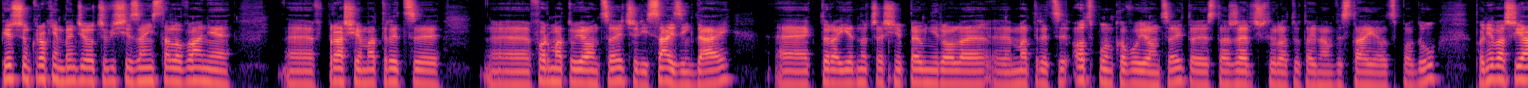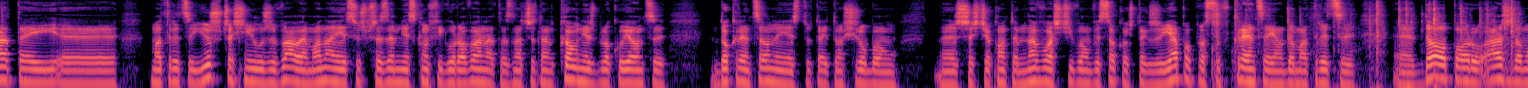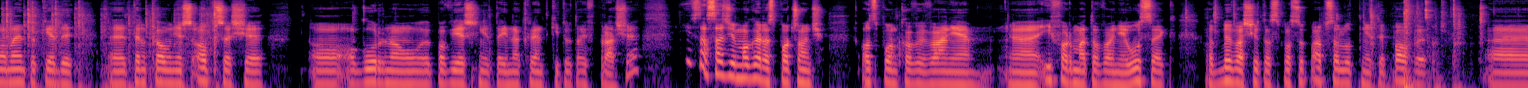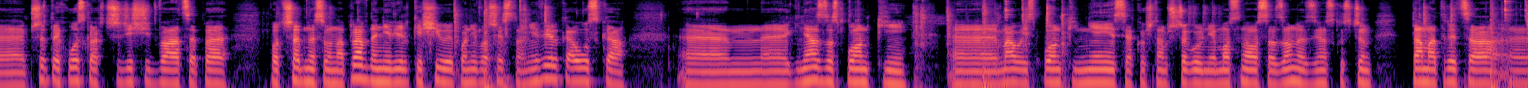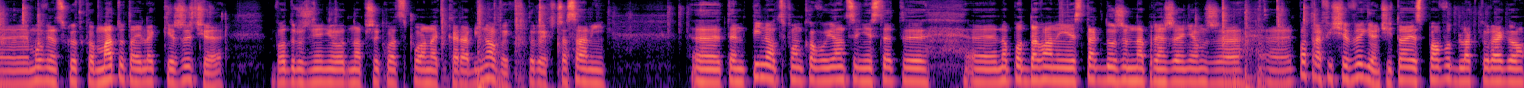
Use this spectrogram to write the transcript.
Pierwszym krokiem będzie oczywiście zainstalowanie e, w prasie matrycy e, formatującej, czyli sizing die, e, która jednocześnie pełni rolę matrycy odspłonkowującej. To jest ta rzecz, która tutaj nam wystaje od spodu. Ponieważ ja tej matrycy już wcześniej używałem, ona jest już przeze mnie skonfigurowana, to znaczy ten kołnierz blokujący dokręcony jest tutaj tą śrubą e, sześciokątem na właściwą wysokość, także ja po prostu wkręcę ją do matrycy e, do oporu, aż do momentu, kiedy e, ten kołnierz oprze się o, o górną powierzchnię tej nakrętki tutaj w prasie i w zasadzie mogę rozpocząć odspłonkowywanie i formatowanie łusek. Odbywa się to w sposób absolutnie typowy. Przy tych łuskach 32 ACP potrzebne są naprawdę niewielkie siły, ponieważ jest to niewielka łuska. E, Gniazdo spłonki, e, małej spłonki nie jest jakoś tam szczególnie mocno osadzone, w związku z czym ta matryca, e, mówiąc krótko, ma tutaj lekkie życie, w odróżnieniu od na przykład spłonek karabinowych, w których czasami ten pinot spłonkowujący niestety no, poddawany jest tak dużym naprężeniom, że potrafi się wygiąć. I to jest powód, dla którego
